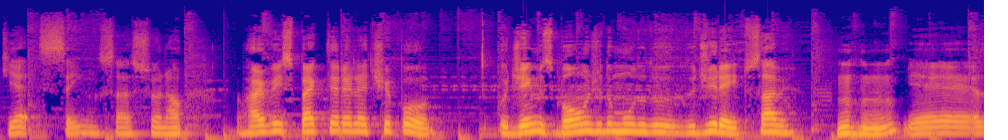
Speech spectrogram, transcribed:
que é sensacional. O Harvey Specter, ele é tipo o James Bond do mundo do, do direito, sabe? Uhum. E é.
